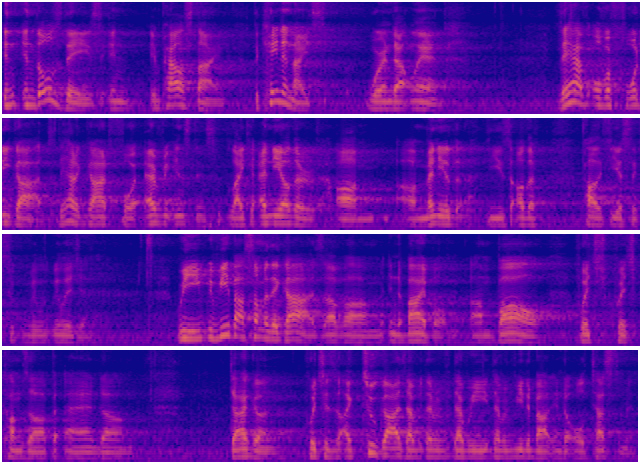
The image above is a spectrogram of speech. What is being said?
In, in those days, in, in Palestine, the Canaanites were in that land. They have over 40 gods. They had a god for every instance, like any other, um, uh, many of the, these other polytheistic religion. We, we read about some of the gods of, um, in the Bible, um, Baal, which, which comes up, and um, Dagon, which is like two gods that that, we, that, we, that we read about in the Old Testament.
